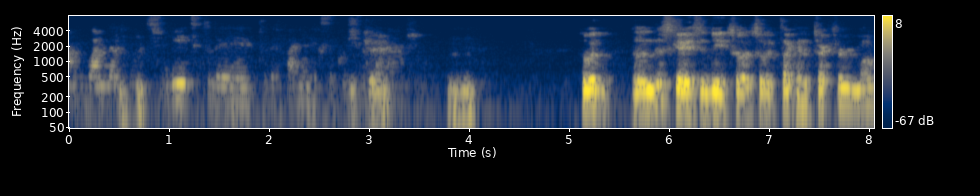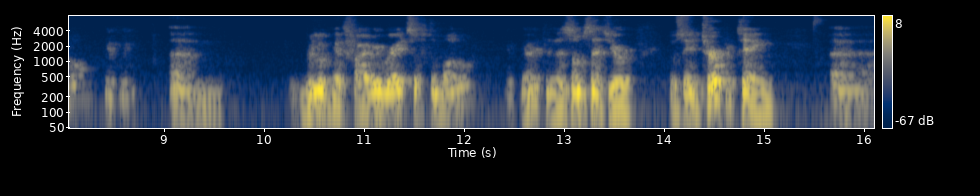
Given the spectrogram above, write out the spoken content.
and one that Mhm. would lead to the to the final execution Okay. of an action. hmm So, in this case, indeed, so so it's like an attractor model. Mhm. Um, we're looking at firing rates of the model, Mhm. right? And in some sense, you're you're interpreting uh,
